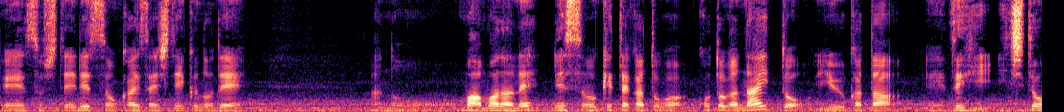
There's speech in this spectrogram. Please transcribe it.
えそしてレッスンを開催していくのであのまあ、まだねレッスンを受けたことがないという方、えー、ぜひ一度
